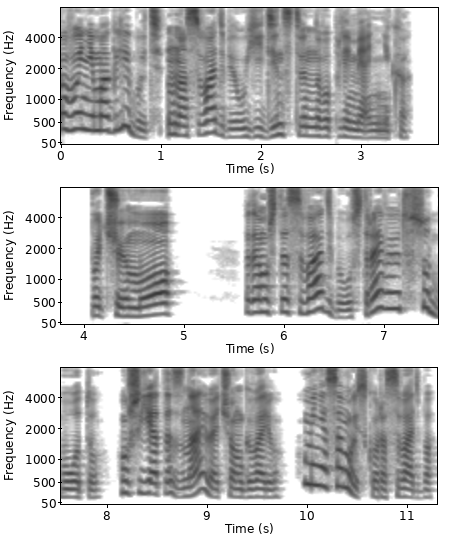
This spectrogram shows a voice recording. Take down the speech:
«Вы не могли быть на свадьбе у единственного племянника». «Почему?» «Потому что свадьбы устраивают в субботу. Уж я-то знаю, о чем говорю. У меня самой скоро свадьба.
